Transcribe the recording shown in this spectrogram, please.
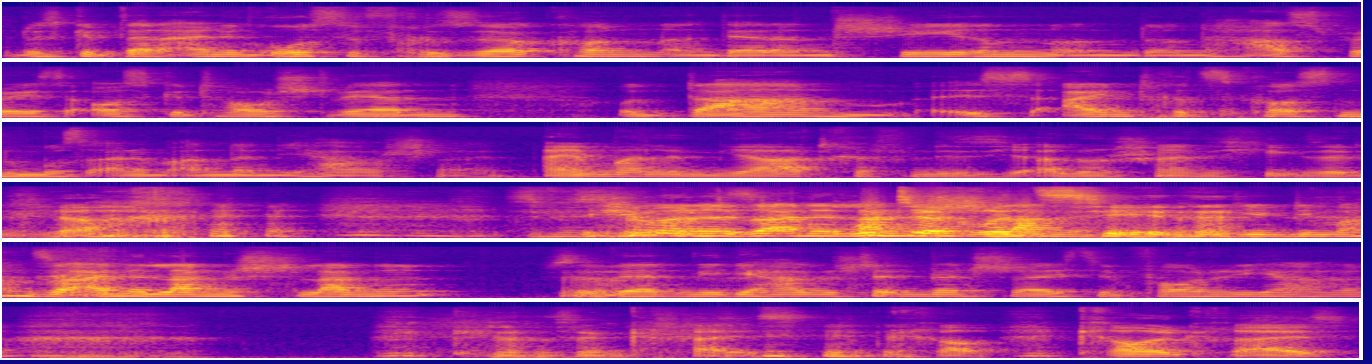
Und es gibt dann eine große Friseurkon, an der dann Scheren und, und Haarsprays ausgetauscht werden. Und da ist Eintrittskosten, du musst einem anderen die Haare schneiden. Einmal im Jahr treffen die sich alle und schneiden sich gegenseitig die Hare. Das ist Die machen so eine lange Schlange. Die, die machen so eine lange Schlange. So Ja. während mir die Haare geschnitten werden, schneide ich dem vorne die Haare. Genau, so ein Kreis. Ein Grau Kraulkreis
